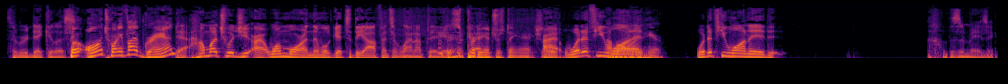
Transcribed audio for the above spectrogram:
It's ridiculous. So only twenty five grand. yeah, how much would you? All right, one more, and then we'll get to the offensive line update. Here, This is okay? pretty interesting, actually. All right, what if you I'm all in wanted here? What if you wanted? this is amazing.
